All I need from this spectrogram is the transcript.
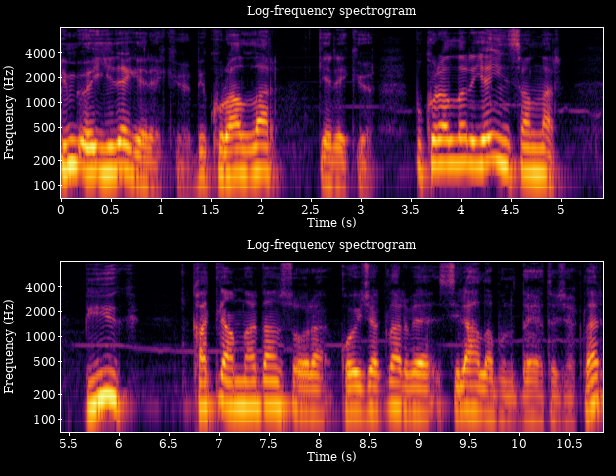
bir müeyyide gerekiyor. Bir kurallar gerekiyor. Bu kuralları ya insanlar büyük katliamlardan sonra koyacaklar ve silahla bunu dayatacaklar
